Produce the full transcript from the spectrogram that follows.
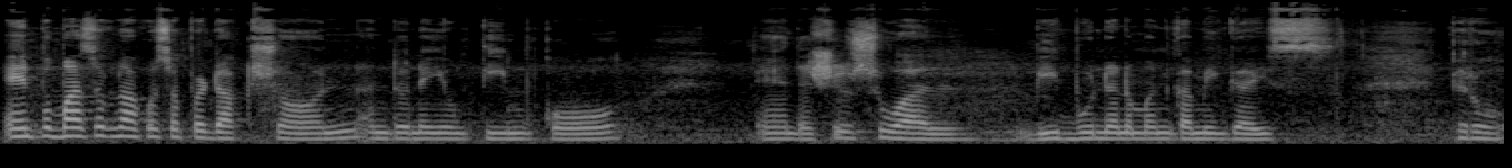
And pumasok na ako sa production. Ando na yung team ko. And as usual, bibo na naman kami guys. Pero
